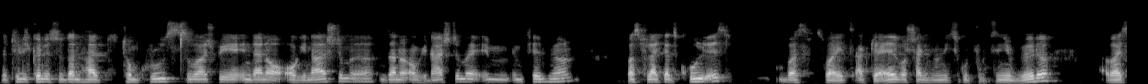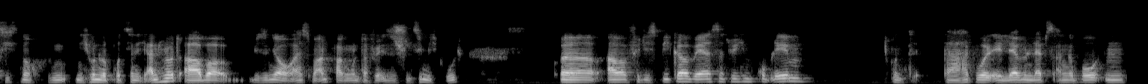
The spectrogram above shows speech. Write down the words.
Natürlich könntest du dann halt Tom Cruise zum Beispiel in deiner Originalstimme, in seiner Originalstimme im, im Film hören, was vielleicht ganz cool ist, was zwar jetzt aktuell wahrscheinlich noch nicht so gut funktionieren würde, weil es sich noch nicht hundertprozentig anhört, aber wir sind ja auch erst am Anfang und dafür ist es schon ziemlich gut. Äh, aber für die Speaker wäre es natürlich ein Problem. Und da hat wohl Eleven Labs angeboten,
